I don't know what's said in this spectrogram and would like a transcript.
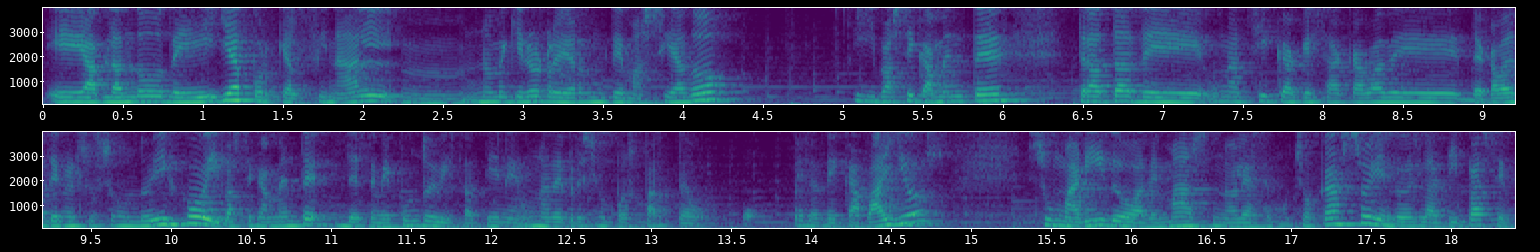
eh, hablando de ella porque al final mm, no me quiero enrollar demasiado. Y básicamente trata de una chica que se acaba de, acaba de tener su segundo hijo y básicamente, desde mi punto de vista, tiene una depresión postparto, pero de caballos su marido además no le hace mucho caso y entonces la tipa se,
